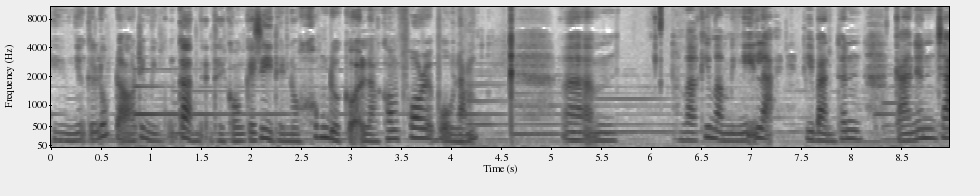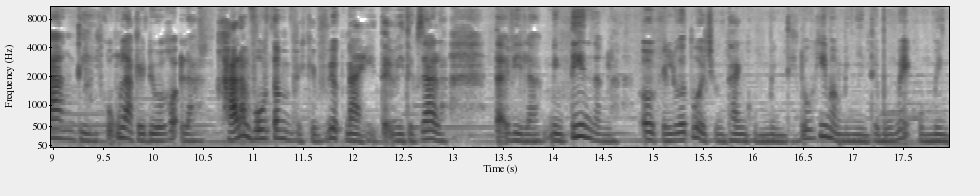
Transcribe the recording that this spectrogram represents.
thì những cái lúc đó thì mình cũng cảm nhận thấy có cái gì đấy nó không được gọi là comfortable lắm. Uh, và khi mà mình nghĩ lại thì bản thân cá nhân trang thì cũng là cái đứa, gọi là, khá là vô tâm về cái việc này. Tại vì thực ra là, tại vì là mình tin rằng là ở cái lứa tuổi trưởng thành của mình thì đôi khi mà mình nhìn thấy bố mẹ của mình,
